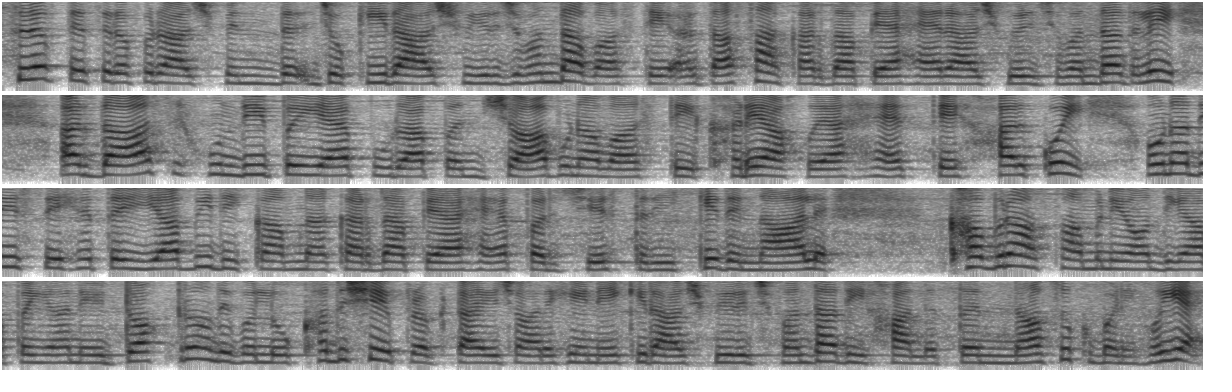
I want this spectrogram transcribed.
ਸਿਰਫ ਤੇ ਸਿਰਫ ਰਾਜਵਿੰਦ, ਜੋ ਕਿ ਰਾਜਵੀਰ ਜਵੰਦਾ ਵਾਸਤੇ ਅਰਦਾਸਾਂ ਕਰਦਾ ਪਿਆ ਹੈ। ਰਾਜਵੀਰ ਜਵੰਦਾ ਦੇ ਲਈ ਅਰਦਾਸ ਹੁੰਦੀ ਪਈ ਹੈ। ਪੂਰਾ ਪੰਜਾਬ ਉਹਨਾਂ ਵਾਸਤੇ ਖੜਿਆ ਹੋਇਆ ਹੈ ਤੇ ਹਰ ਕੋਈ ਉਹਨਾਂ ਦੀ ਸਿਹਤ ਯਾਬੀ ਦੀ ਕਾਮਨਾ ਕਰਦਾ ਪਿਆ ਹੈ। ਪਰ ਜਿਸ ਤਰੀਕੇ ਦੇ ਨਾਲ ਖਬਰਾਂ ਸਾਹਮਣੇ ਆਉਂਦੀਆਂ ਪਈਆਂ ਨੇ। ਡਾਕਟਰਾਂ ਦੇ ਵੱਲੋਂ ਖਦਸ਼ੇ ਪ੍ਰਗਟਾਏ ਜਾ ਰਹੇ ਨੇ ਕਿ ਰਾਜਵੀਰ ਜਵੰਦਾ ਦੀ ਹਾਲਤ ਨਾਜ਼ੁਕ ਬਣੀ ਹੋਈ ਹੈ,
